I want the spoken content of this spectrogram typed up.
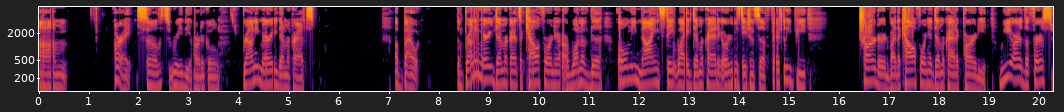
Um all right, so let's read the article. Brownie Mary Democrats about the Brownie Mary Democrats of California are one of the only nine statewide Democratic organizations to officially be chartered by the California Democratic Party. We are the first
